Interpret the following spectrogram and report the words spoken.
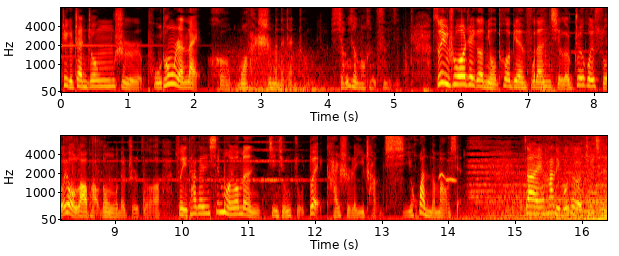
这个战争是普通人类和魔法师们的战争，想想都很刺激。所以说，这个纽特便负担起了追回所有落跑动物的职责，所以他跟新朋友们进行组队，开始了一场奇幻的冒险。在《哈利波特》之前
